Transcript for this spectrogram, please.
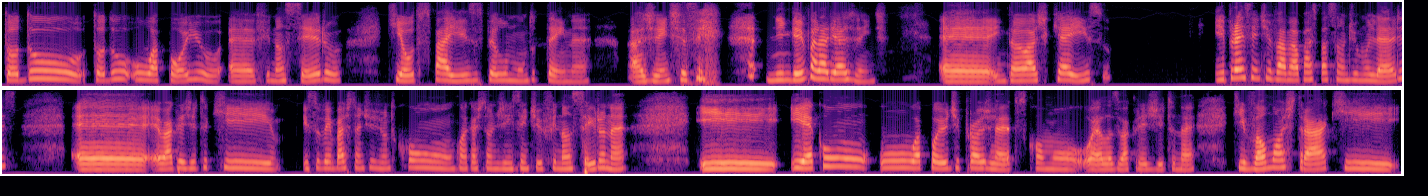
todo, todo o apoio é, financeiro que outros países pelo mundo têm, né? A gente, assim, ninguém pararia a gente. É, então, eu acho que é isso. E para incentivar a maior participação de mulheres, é, eu acredito que isso vem bastante junto com, com a questão de incentivo financeiro, né? E, e é com o apoio de projetos como o Elas Eu Acredito, né? Que vão mostrar que,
